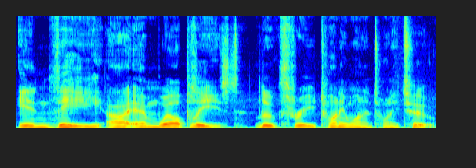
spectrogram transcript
in thee I am well pleased. Luke 3 21 and 22.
